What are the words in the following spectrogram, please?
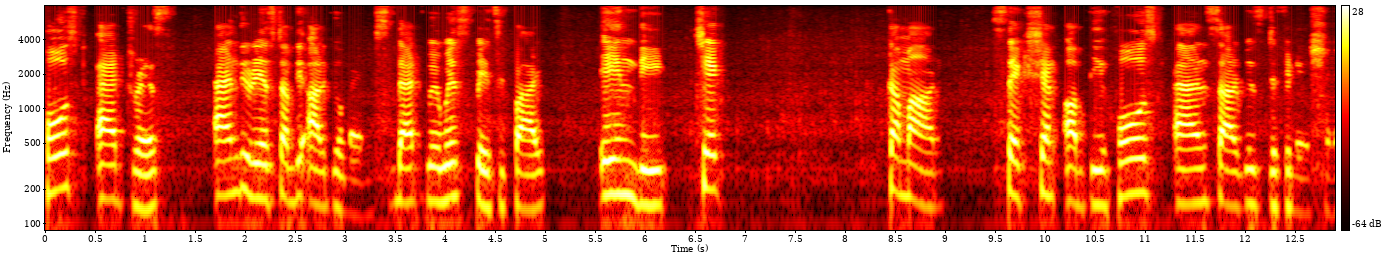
host address and the rest of the arguments that we will specify in the check command section of the host and service definition.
